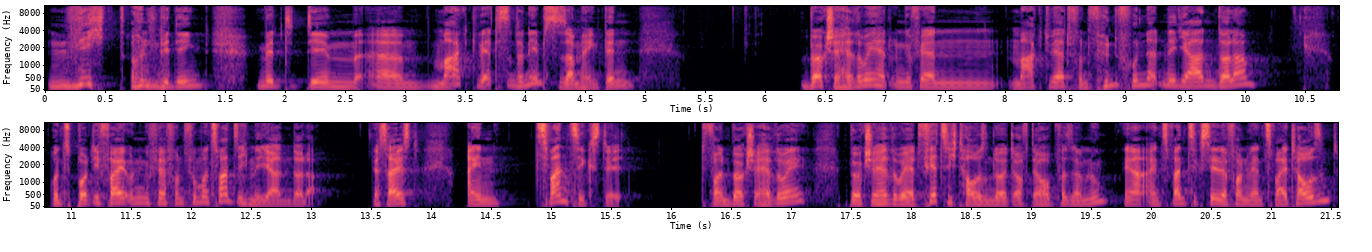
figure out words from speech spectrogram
nicht unbedingt mit dem ähm, Marktwert des Unternehmens zusammenhängt. Denn Berkshire Hathaway hat ungefähr einen Marktwert von 500 Milliarden Dollar und Spotify ungefähr von 25 Milliarden Dollar. Das heißt, ein Zwanzigstel von Berkshire Hathaway. Berkshire Hathaway hat 40.000 Leute auf der Hauptversammlung. Ja, ein Zwanzigstel davon wären 2.000.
